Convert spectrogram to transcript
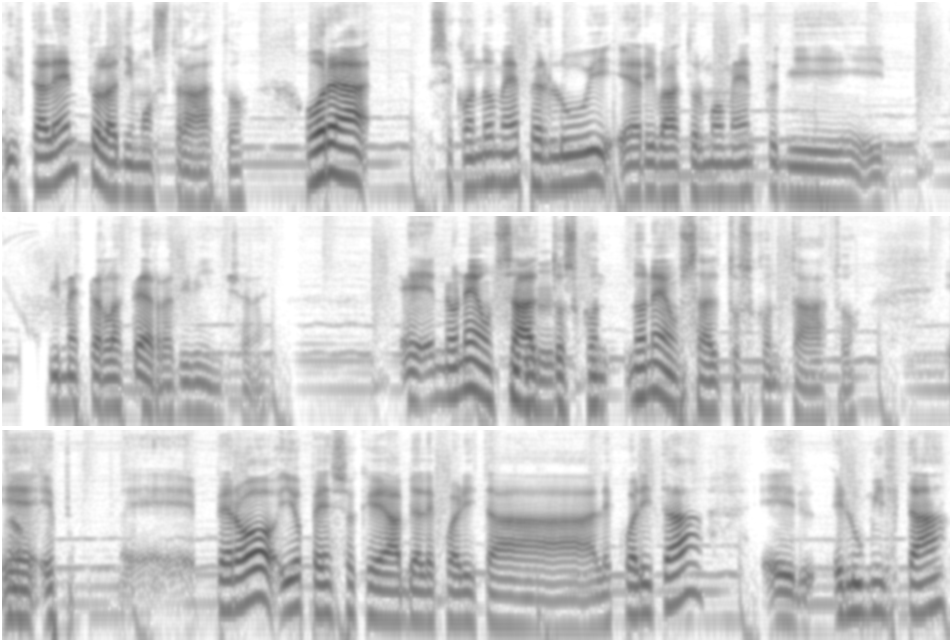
il talento l'ha dimostrato. Ora, secondo me, per lui è arrivato il momento di, di metterla a terra, di vincere. E non è un salto, scont- non è un salto scontato. No. E, e, eh, però io penso che abbia le qualità, le qualità e, e l'umiltà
